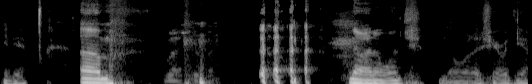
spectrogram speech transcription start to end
can't do it. Um, no, I don't want. You, don't want to share with you.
